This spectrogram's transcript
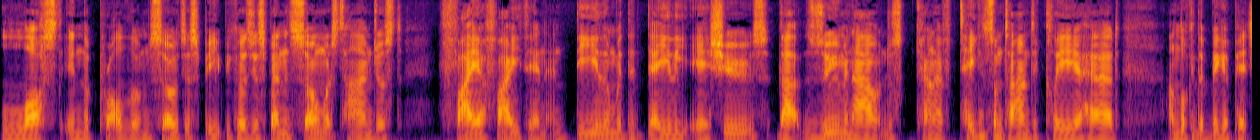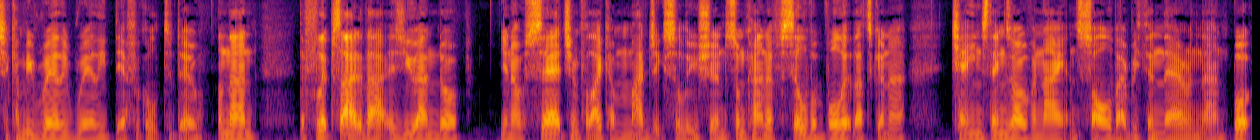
lost in the problem, so to speak, because you're spending so much time just firefighting and dealing with the daily issues that zooming out and just kind of taking some time to clear your head and look at the bigger picture can be really, really difficult to do. And then the flip side of that is you end up, you know, searching for like a magic solution, some kind of silver bullet that's going to change things overnight and solve everything there and then. But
